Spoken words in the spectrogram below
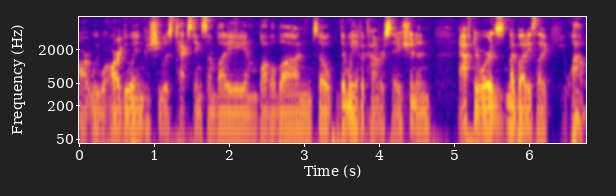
know, we were arguing because she was texting somebody and blah blah blah. And so then we have a conversation, and afterwards, my buddy's like, "Wow,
